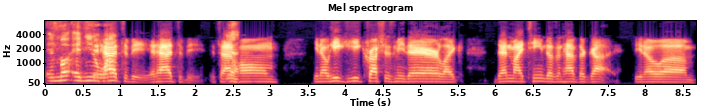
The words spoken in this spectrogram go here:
and mo- and you know it what? had to be. It had to be. It's at Yeah. home. You know, he he crushes me there. Like then my team doesn't have their guy. You know, um,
